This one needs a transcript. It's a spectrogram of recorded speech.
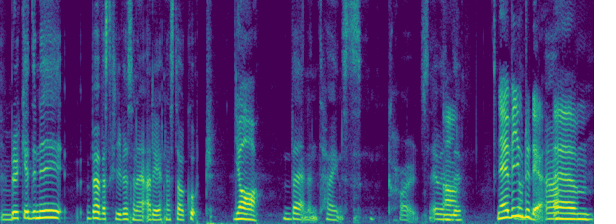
Mm. Brukade ni behöva skriva sådana här alla hjärtans dag-kort? Ja, Valentine's cards, jag vet Ja. inte. Nej vi gjorde det. Ja. Ehm,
